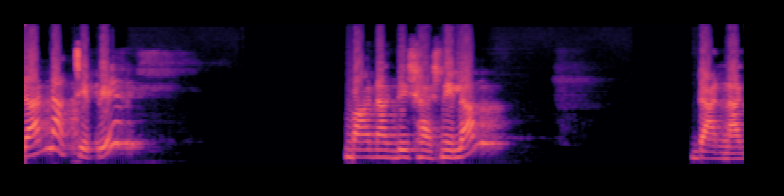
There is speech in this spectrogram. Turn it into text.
ডান নাক চেপে বা নাক দিয়ে শ্বাস নিলাম, ডান নাক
